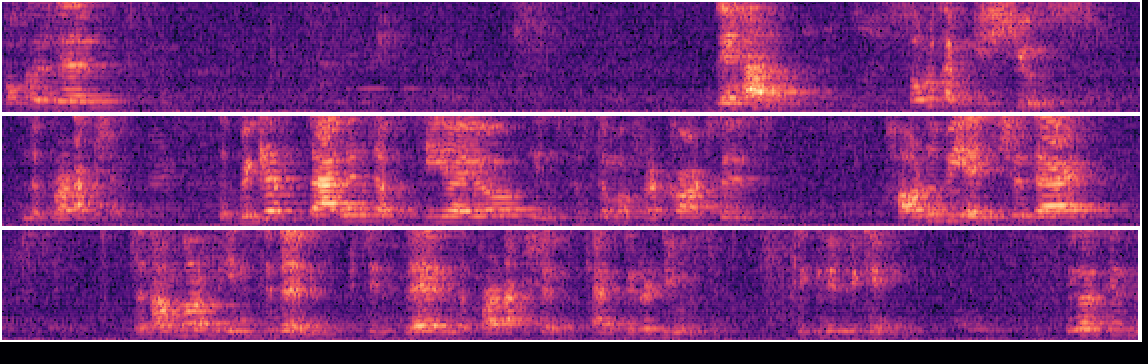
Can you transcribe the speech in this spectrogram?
Focus is they have so much of issues in the production. The biggest challenge of a CIO in system of records is how do we ensure that the number of incidents which is there in the production can be reduced significantly because he's,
